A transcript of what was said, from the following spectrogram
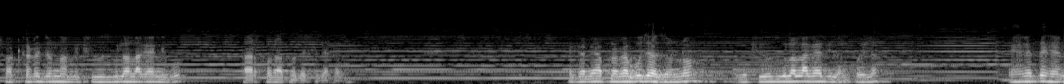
শর্টকাটের জন্য আমি ফিউজগুলো লাগাই নিব, তারপর আপনাদেরকে দেখাবো। এখানে আপনারা বোঝার জন্য আমি ফিউজগুলো লাগাই দিলাম পয়লা এখানে দেখেন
